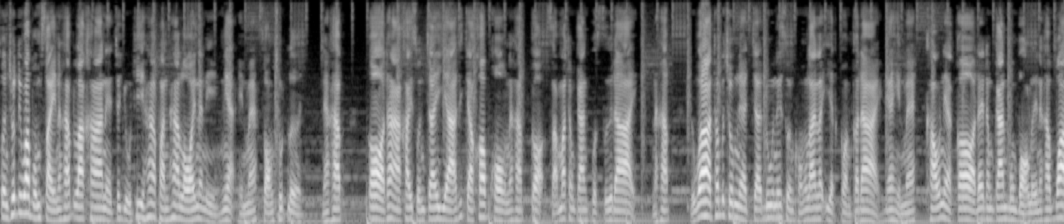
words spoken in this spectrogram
ส่วนชุดที่ว่าผมใส่นะครับ ราคาเนี่ยจะอยู่ที่ 5,500 นั่นเองเนี่ยเห็นไหมสองชุดเลยนะครับก็ถ้าหากใครสนใจอยากที่จะครอบครองนะครับ ก็สามารถทำการกดซื้อได้นะครับ หรือว่าท่านผู้ชมเนี่ยจะดูในส่วนของรายละเอียดก่อนก็ได้เนี่ยเห็นไหมเขาเนี่ยก็ได้ทำการบ่งบอกเลยนะครับ ว่า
